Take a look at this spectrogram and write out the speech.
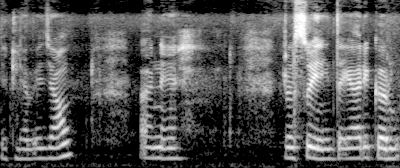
એટલે હવે જાઉં અને રસોઈની તૈયારી કરું.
